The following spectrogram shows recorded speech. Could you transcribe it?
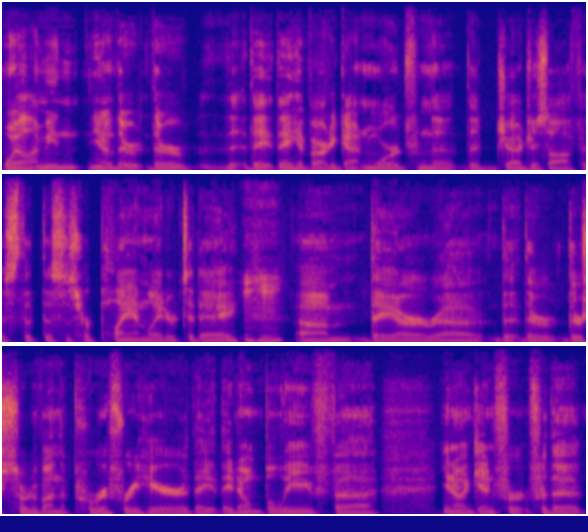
Well, I mean, you know, they're they're they they have already gotten word from the the judge's office that this is her plan later today. Mm-hmm. Um, they are uh, they're they're sort of on the periphery here. They they don't believe, uh, you know, again for for the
